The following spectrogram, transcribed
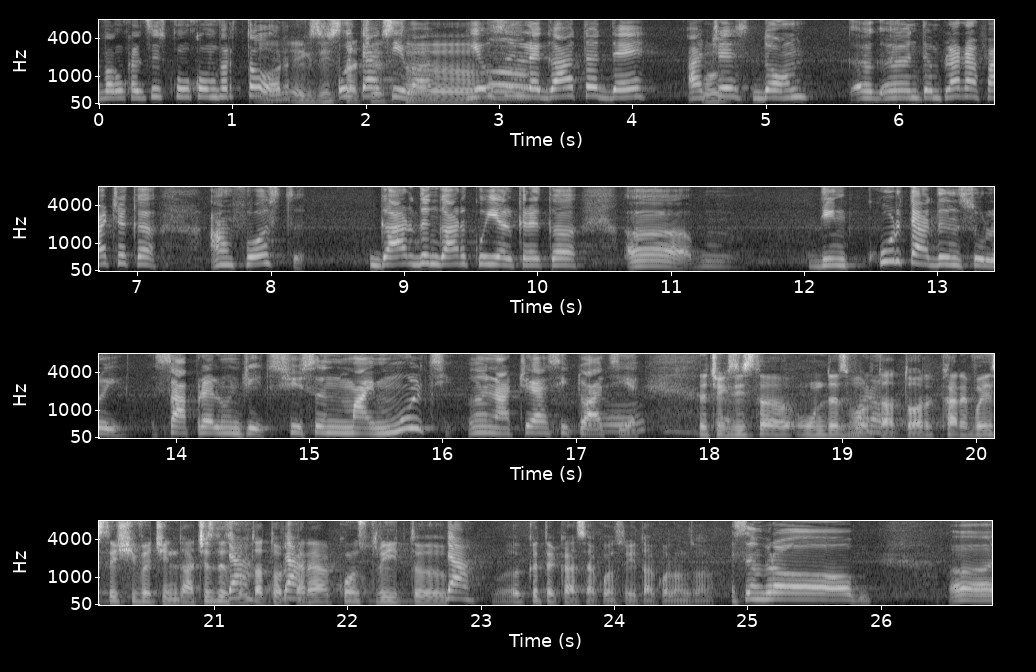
vă încălziți cu un convertor. Există acest... Uitați-vă, uh, eu sunt legată de acest domn. uh, uh, Întâmplarea face că am fost gard în gard cu el. Cred că uh, din curtea dânsului s-a prelungit și sunt mai mulți în aceea situație. Deci există un dezvoltator care vă este și vecin. Acest Da, dezvoltator da. care a construit... uh, Da. Câte case a construit acolo în zonă? Sunt vreo uh,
